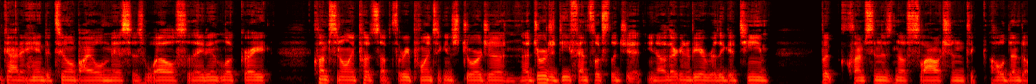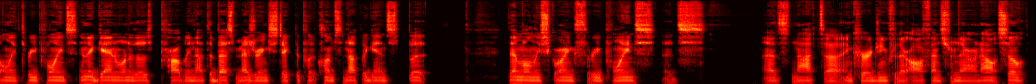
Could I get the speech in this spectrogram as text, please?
got it handed to them by Ole Miss as well, so they didn't look great. Clemson only puts up three points against Georgia. The Georgia defense looks legit. You know, they're going to be a really good team, but Clemson is no slouch, and to hold them to only three points, and again, one of those probably not the best measuring stick to put Clemson up against, but them only scoring three points, it's that's not uh, encouraging for their offense from there on out. So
